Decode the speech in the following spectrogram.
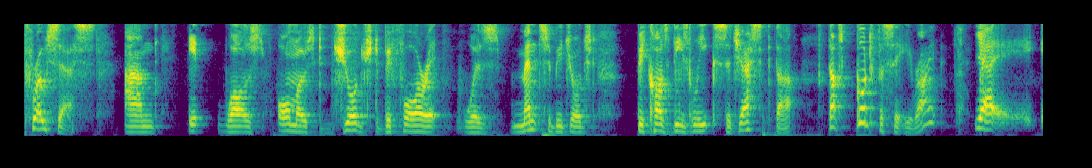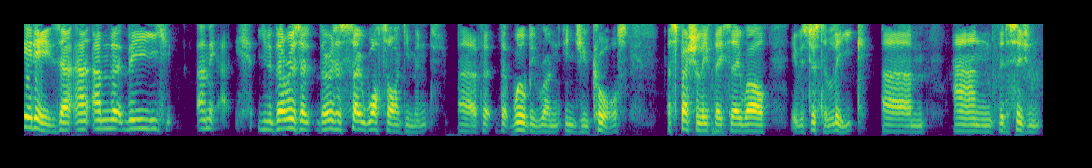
process, and it was almost judged before it was meant to be judged because these leaks suggest that. That's good for City, right? Yeah, it is, and the, the I mean, you know, there is a there is a so what argument uh, that that will be run in due course especially if they say, well, it was just a leak. Um, and the decision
